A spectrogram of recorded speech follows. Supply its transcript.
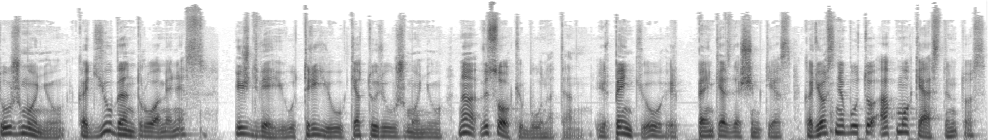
tų žmonių, kad jų bendruomenės iš dviejų, trijų, keturių žmonių, na visokių būna ten, ir penkių, ir penkiasdešimties, kad jos nebūtų apmokestintos,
